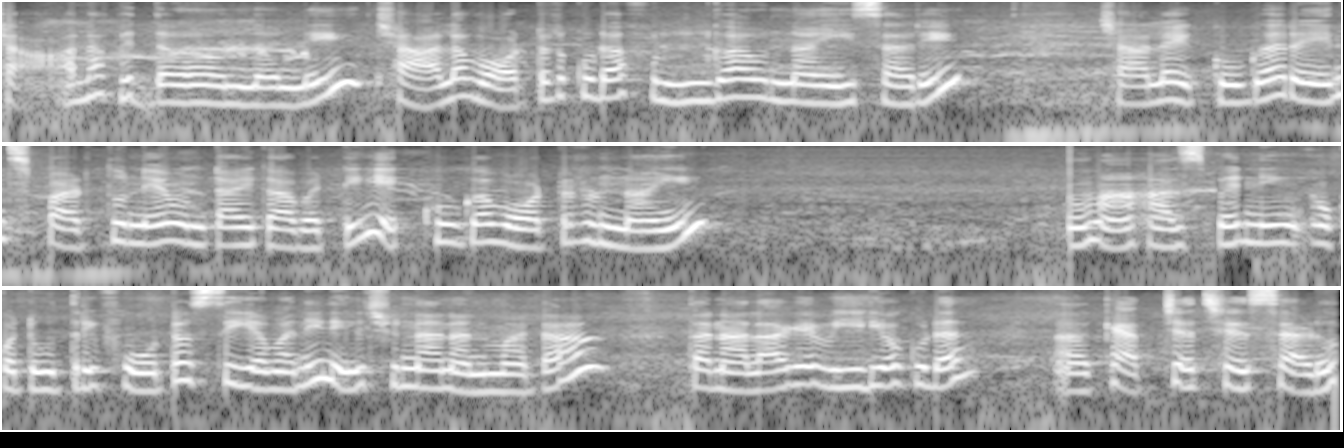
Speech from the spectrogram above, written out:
చాలా పెద్దగా ఉందండి. చాలా వాటర్ కూడా ఫుల్గా ఉన్నాయి ఈసారి. చాలా ఎక్కువగా రెయిన్స్ పడుతూనే ఉంటాయి కాబట్టి ఎక్కువగా వాటర్ ఉన్నాయి. మా హస్బెండ్ని ఒక టూ త్రీ ఫొటోస్ తీయమని నిల్చున్నాను అనమాట తను అలాగే వీడియో కూడా క్యాప్చర్ చేశాడు.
